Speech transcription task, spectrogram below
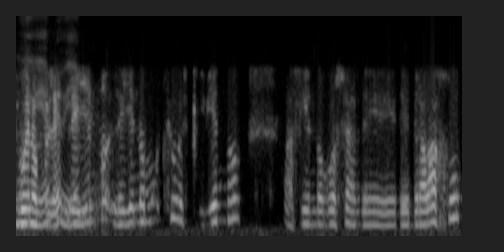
bueno, pues leyendo, leyendo mucho, escribiendo, haciendo cosas de, de trabajo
